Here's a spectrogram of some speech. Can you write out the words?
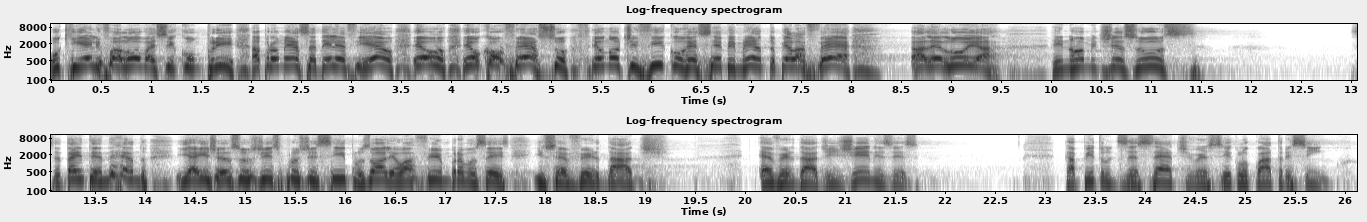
o que ele falou vai se cumprir, a promessa dele é fiel. Eu, eu confesso, eu notifico o recebimento pela fé, aleluia, em nome de Jesus. Você está entendendo? E aí Jesus disse para os discípulos: Olha, eu afirmo para vocês, isso é verdade. É verdade. Em Gênesis, capítulo 17, versículo 4 e 5.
